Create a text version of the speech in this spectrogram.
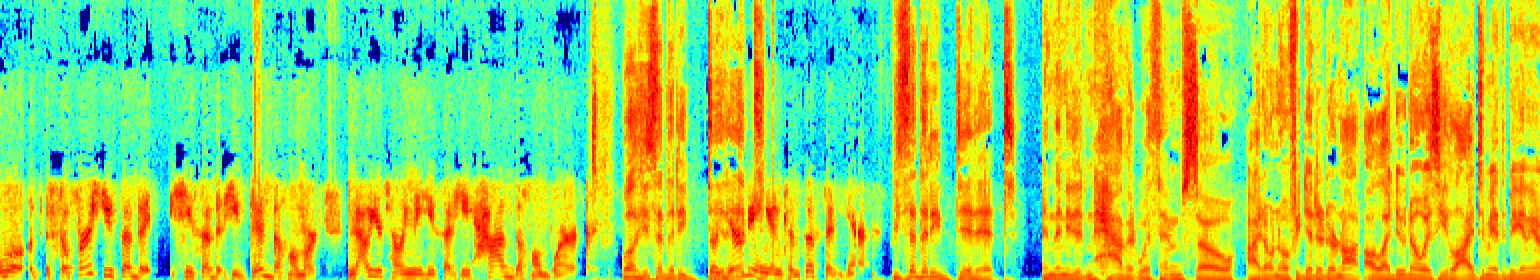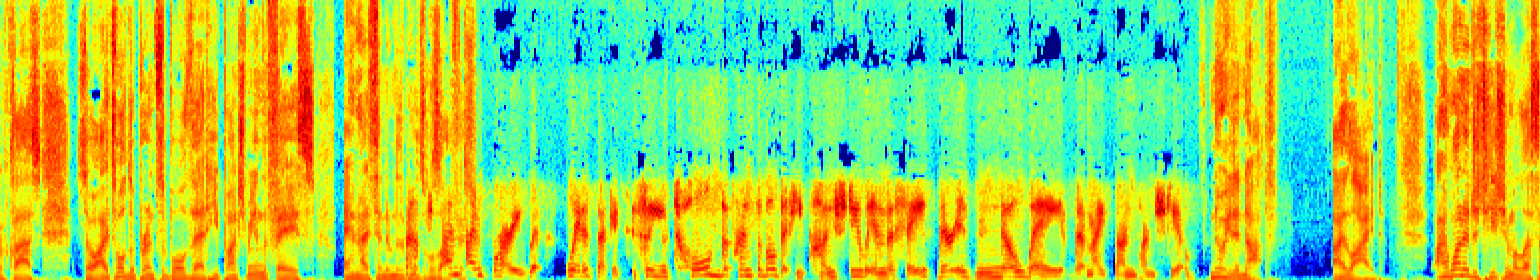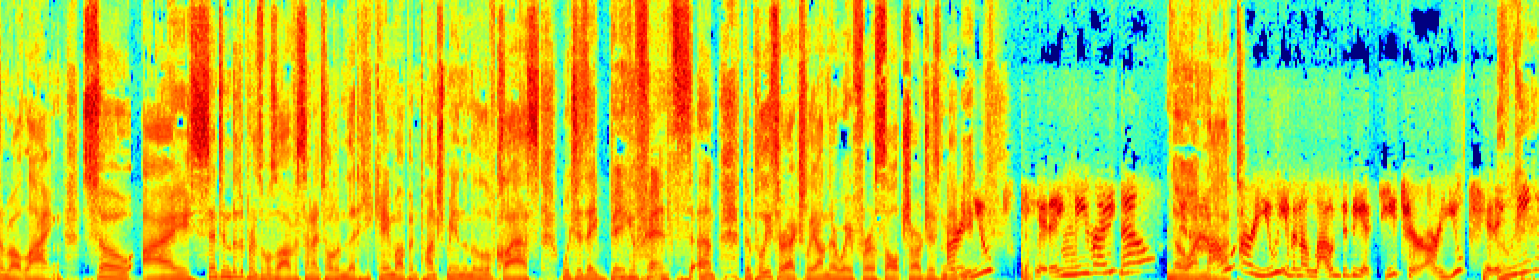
Well, so first you said that he said that he did the homework. Now you're telling me he said he had the homework. Well, he said that he did So you're it. being inconsistent here. He said that he did it, and then he didn't have it with him. So I don't know if he did it or not. All I do know is he lied to me at the beginning of class. So I told the principal that he punched me in the face, and I sent him to the principal's I'm, office. I'm sorry. Wait, wait a second. So you told the principal that he punched you in the face? There is no way that my son punched you. No, he did not. I lied. I wanted to teach him a lesson about lying. So I sent him to the principal's office and I told him that he came up and punched me in the middle of class, which is a big offense. Um, the police are actually on their way for assault charges. Maybe. Are you kidding me right now? No, And I'm How not. are you even allowed to be a teacher? Are you kidding me?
